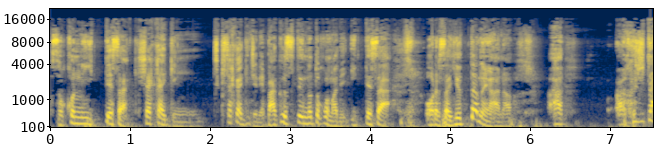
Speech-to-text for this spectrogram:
そこに行ってさ、記者会見記者会じゃねえ、爆捨てのとこまで行ってさ、俺さ、言ったのよ、あの、あ、あ、藤田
